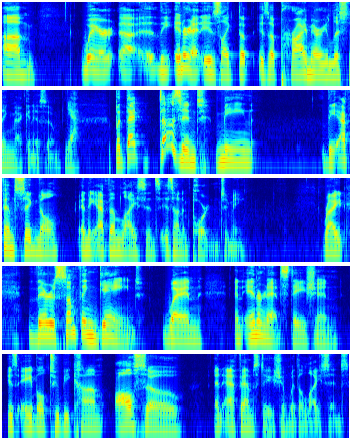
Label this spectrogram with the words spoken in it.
Um, where uh, the internet is like the is a primary listening mechanism. Yeah. But that doesn't mean the FM signal and the FM license is unimportant to me. Right? There is something gained when an internet station is able to become also an FM station with a license.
